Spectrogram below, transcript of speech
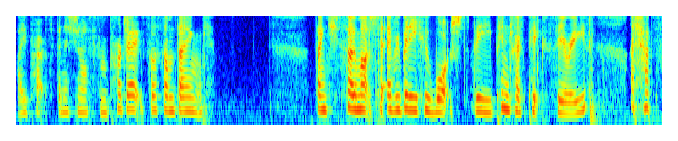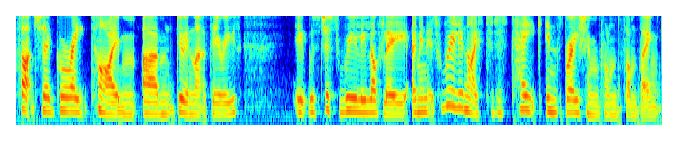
are you perhaps finishing off some projects or something? Thank you so much to everybody who watched the Pinterest Picks series. I had such a great time um, doing that series. It was just really lovely. I mean, it's really nice to just take inspiration from something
